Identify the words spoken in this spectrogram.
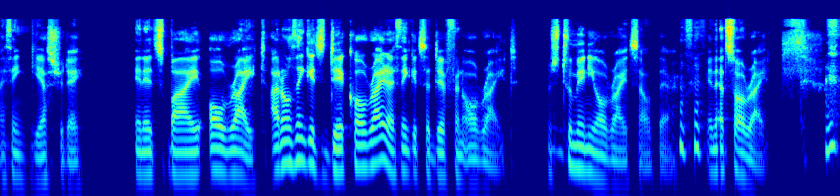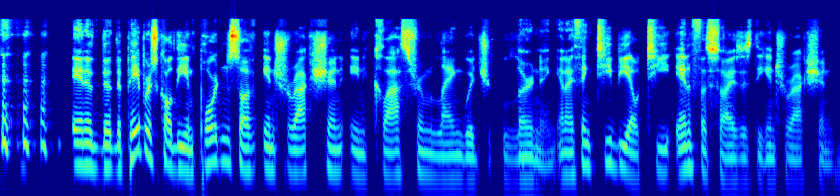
I think yesterday, and it's by Allwright. I don't think it's Dick Allwright. I think it's a different Allwright. There's too many all rights out there, and that's all right. and the, the paper is called The Importance of Interaction in Classroom Language Learning. And I think TBLT emphasizes the interaction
